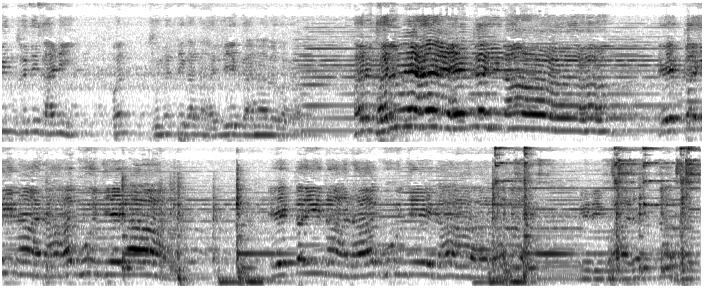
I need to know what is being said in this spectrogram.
नवीन जुनी गाणी पण जुनं ते गाणं हल्ली एक गाणं आलं बघा. हर घर में है एक ही नाम एक ही नारा गूंजेगा. एक ही नारा गूंजेगा. मेरे भारत का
